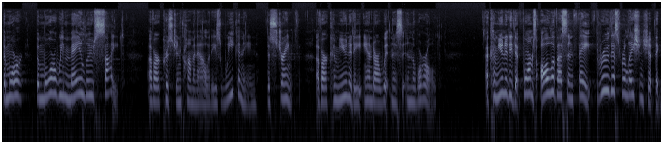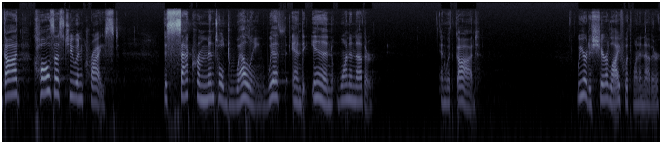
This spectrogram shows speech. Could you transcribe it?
the more, the more we may lose sight of our Christian commonalities, weakening the strength of our community and our witness in the world a community that forms all of us in faith through this relationship that God calls us to in Christ, this sacramental dwelling with and in one another and with God. We are to share life with one another.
